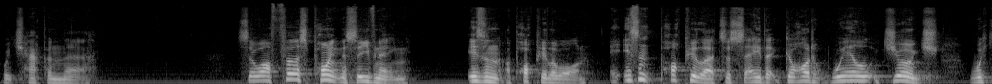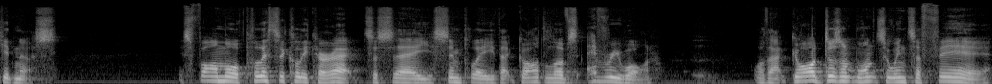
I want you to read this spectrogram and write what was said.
which happened there. So, our first point this evening isn't a popular one. It isn't popular to say that God will judge wickedness. It's far more politically correct to say simply that God loves everyone or that God doesn't want to interfere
